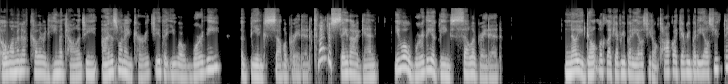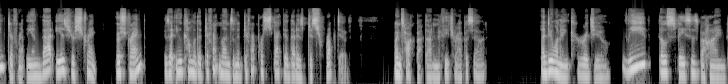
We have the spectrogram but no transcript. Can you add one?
A woman of color in hematology, I just want to encourage you that you are worthy of being celebrated. Can I just say that again? You are worthy of being celebrated. No, you don't look like everybody else. You don't talk like everybody else. You think differently. And that is your strength. Your strength is that you come with a different lens and a different perspective that is disruptive. We're going to talk about that in a future episode. I do want to encourage you leave those spaces behind.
